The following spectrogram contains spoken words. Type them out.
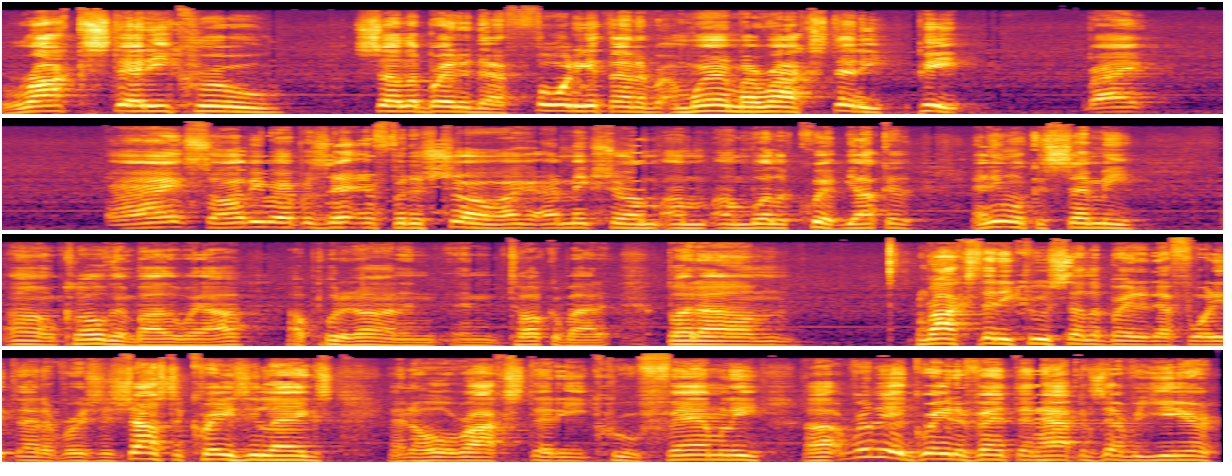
Rock Steady crew celebrated their 40th anniversary. I'm wearing my Rock Steady peep, right? All right, so I'll be representing for the show. I, I make sure I'm, I'm, I'm well equipped. Y'all can anyone can send me um, clothing. By the way, I'll I'll put it on and, and talk about it. But um, Rocksteady Crew celebrated their 40th anniversary. Shouts to Crazy Legs and the whole Rocksteady Crew family. Uh, really a great event that happens every year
